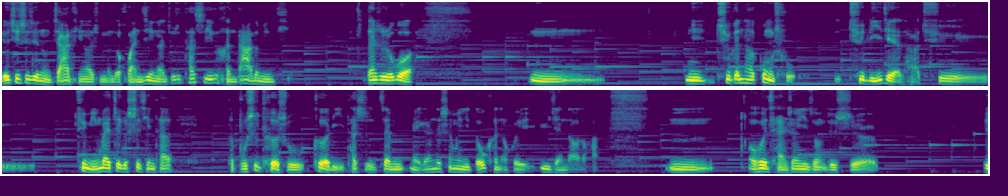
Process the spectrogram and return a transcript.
尤其是这种家庭啊什么的环境啊，就是它是一个很大的命题。但是如果嗯你去跟他共处，去理解他，去去明白这个事情他。它不是特殊个例，它是在每个人的生命里都可能会遇见到的话，嗯，我会产生一种就是，就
